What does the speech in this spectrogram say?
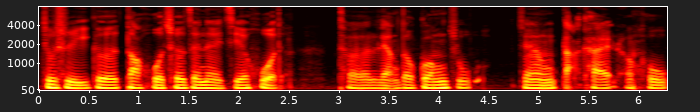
就是一个大货车在那里接货的，他两道光柱这样打开，然后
